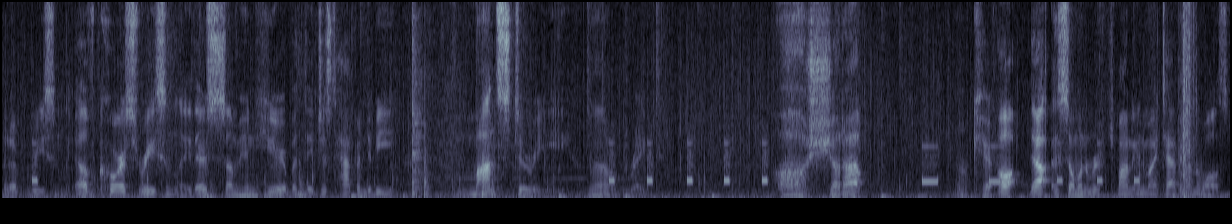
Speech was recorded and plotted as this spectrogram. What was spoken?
Shut up recently. Of course recently. There's some in here, but they just happen to be monstery. Alright. Oh, shut up. Don't care. Oh, yeah, someone responding to my tapping on the walls.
